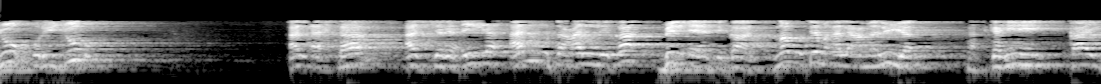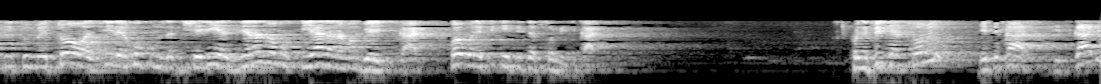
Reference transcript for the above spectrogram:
yukhriju al-ahkam الشرعيه المتعلقه بالاعتقاد tunaposema al-amaliya katika hii kaidi tumetoa zile hukumu za kisheria zinazohusiana na mambo ya itikadi kwa hiyo kwenye fikhi sisi tusome itikadi kwenye fiqh hatusomi itikadi itikadi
